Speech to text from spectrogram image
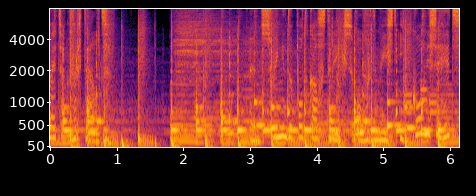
Vertelt. Een swingende podcastreeks over de meest iconische hits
